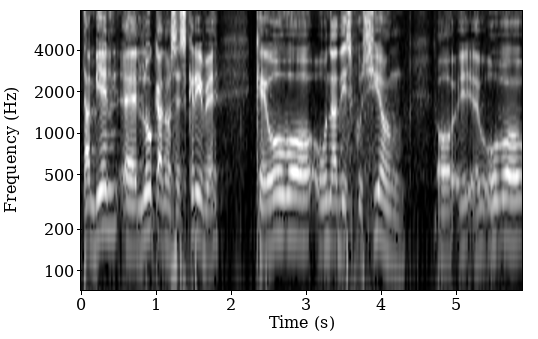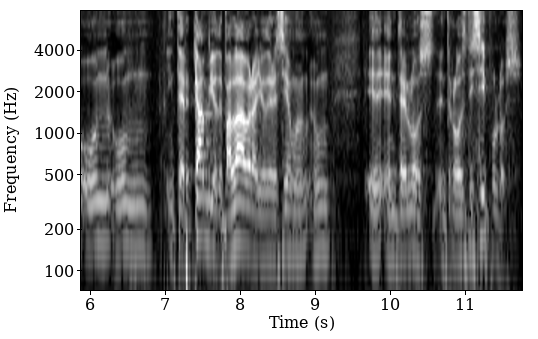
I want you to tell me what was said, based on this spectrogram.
También eh, Lucas nos escribe que hubo una discusión eh, hubo un, intercambio de palabras, yo decía, eh, entre, los, entre los discípulos,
